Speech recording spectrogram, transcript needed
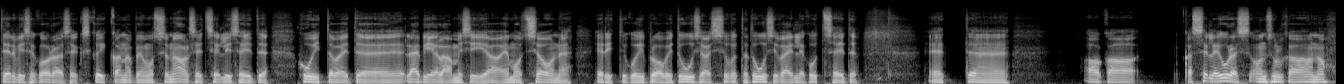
tervise korras, eks kõik annab emotsionaalseid selliseid huvitavaid äh, läbielamisi ja emotsioone, eriti kui proovid uusi asju, võtad uusi väljakutseid, et äh, aga kas selle juures on sul ka noh,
